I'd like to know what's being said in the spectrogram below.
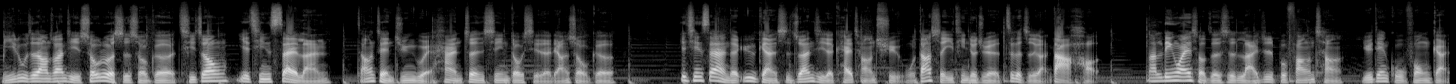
迷路》这张专辑收录了十首歌，其中叶青赛兰、张简君伟和郑兴都写了两首歌。《叶青赛兰》的预感是专辑的开场曲，我当时一听就觉得这个质感大好。那另外一首则是《来日不方长》，有点古风感。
